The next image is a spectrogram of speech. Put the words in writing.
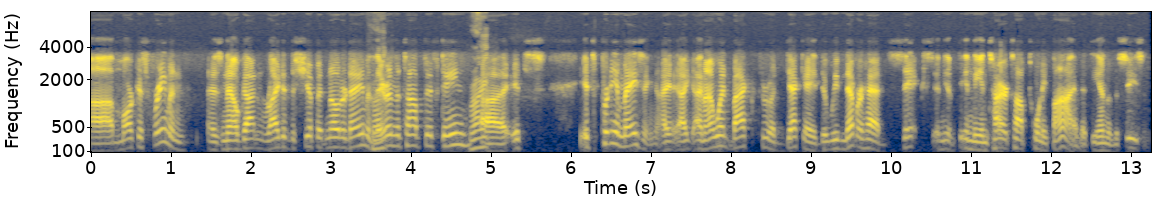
uh, Marcus Freeman has now gotten righted the ship at Notre Dame, and Right. they're in the top 15. Right. Uh, it's it's pretty amazing. I, I and I went back through a decade that we've never had six in the, in the entire top 25 at the end of the season.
